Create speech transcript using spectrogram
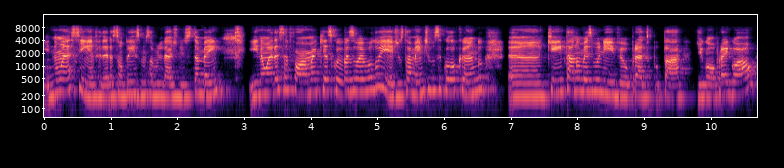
E não é assim, a federação tem responsabilidade nisso também, e não é dessa forma que as coisas vão evoluir, é justamente você colocando uh, quem tá no mesmo nível para disputar de igual para igual,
